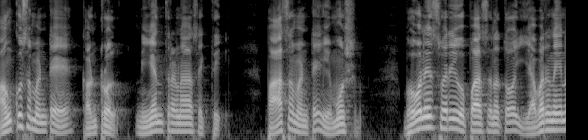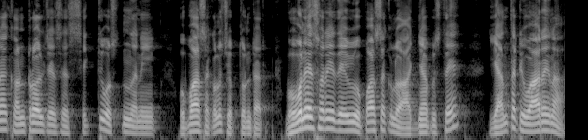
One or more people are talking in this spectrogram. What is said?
అంకుశం అంటే కంట్రోల్ నియంత్రణా శక్తి. పాసం అంటే ఎమోషన్. భువనేశ్వరి ఉపాసనతో ఎవరినైనా కంట్రోల్ చేసే శక్తి వస్తుందని ఉపాసకులు చెప్తుంటారు. భువనేశ్వరి దేవి ఉపాసకులు ఆజ్ఞాపిస్తే ఎంతటి వారైనా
